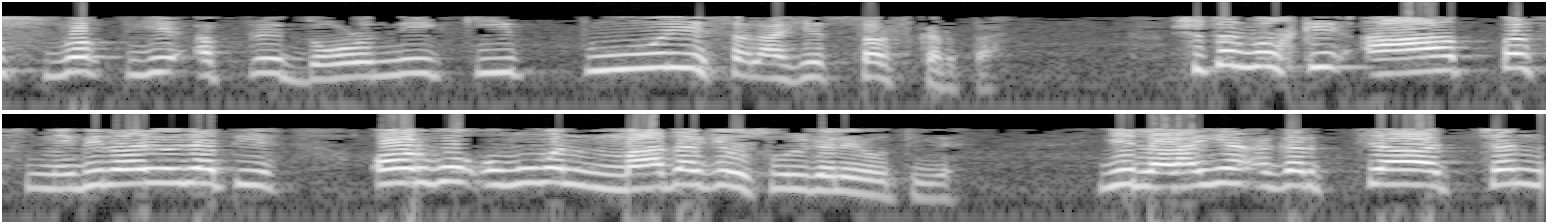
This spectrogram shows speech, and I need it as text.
اس وقت یہ اپنے دوڑنے کی پوری صلاحیت صرف کرتا ہے۔ شتر مرغ کی آپس میں بھی لڑائی ہو جاتی ہے اور وہ عموماً مادہ کے اصول کے لیے ہوتی ہے۔ یہ لڑائیاں اگر چند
